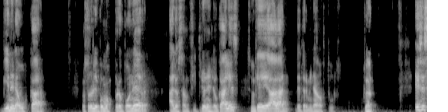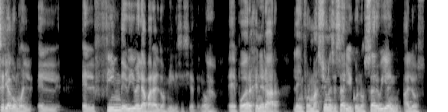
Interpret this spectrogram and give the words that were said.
vienen a buscar, nosotros le podemos proponer a los anfitriones locales Sí. que hagan determinados tours. Claro. Ese sería como el, el- el fin de Vivela para el 2017, ¿no? Eh, poder generar la información necesaria y conocer bien a los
